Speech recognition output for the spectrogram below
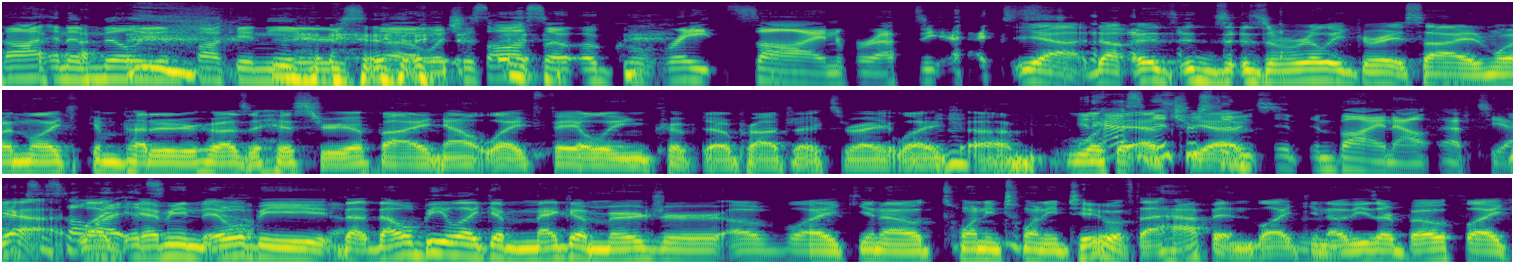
Not in a million fucking years, no, which is also a great sign for FTX. yeah, no, it's, it's it's a really great sign when like a competitor who has a history of buying out like failing crypto projects, right? Like, Mhm. um, it look has at an interest in, in, in buying out FTX. yeah, It's not like I mean, it will be yeah. that that will be like a mega merger of like you know 2022 if that happened. Like Mm-hmm. you know these are both like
